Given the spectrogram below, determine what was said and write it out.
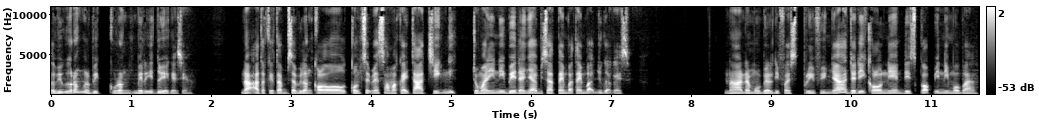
Lebih kurang lebih kurang mirip itu ya guys ya. Nah atau kita bisa bilang kalau konsepnya sama kayak cacing cuman ini bedanya bisa tembak-tembak juga guys. Nah ada mobile device previewnya. Jadi kalau ini discope ini mobile.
